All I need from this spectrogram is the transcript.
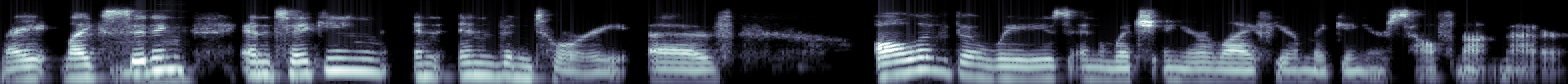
right? Like sitting mhm, and taking an inventory of all of the ways in which in your life you're making yourself not matter.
